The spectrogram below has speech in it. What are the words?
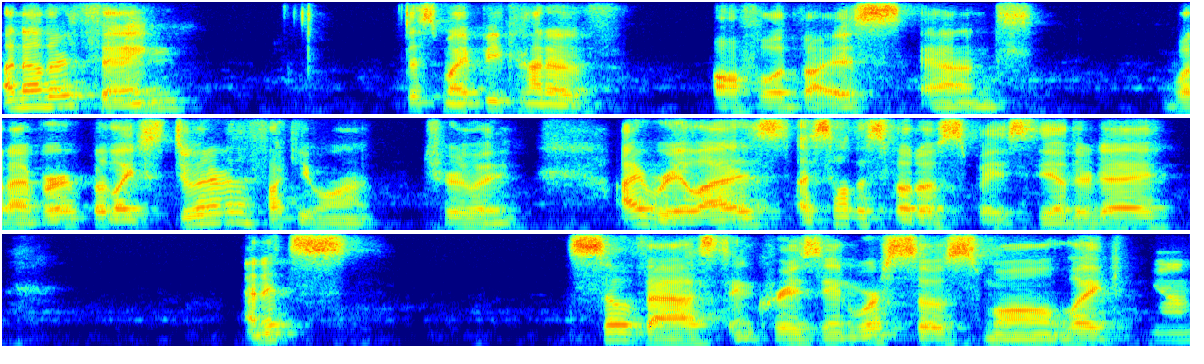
another thing. This might be kind of awful advice and whatever, but like just do whatever the fuck you want, truly. I realized I saw this photo of space the other day, and it's so vast and crazy, and we're so small. Like Yeah.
